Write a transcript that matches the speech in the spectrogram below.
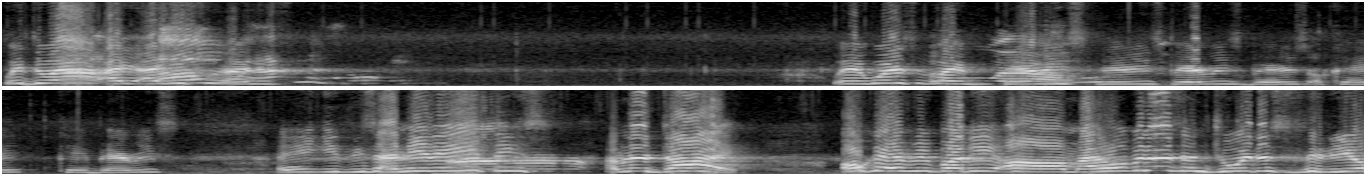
Wait, do I? I, I need oh, to. I need, wait, where's my Oh, wow. berries? Berries, berries, berries. Okay, okay, berries. I need to eat these. I need to eat these. I'm gonna die. Okay, everybody. Um, I hope you guys enjoyed this video,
